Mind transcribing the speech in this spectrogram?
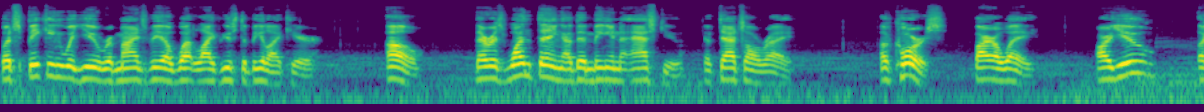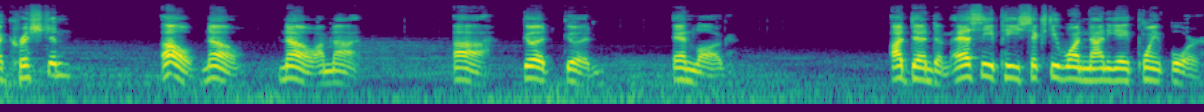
but speaking with you reminds me of what life used to be like here. Oh, there is one thing I've been meaning to ask you, if that's alright. Of course, fire away. Are you… a Christian? Oh, no. No, I'm not. Ah, good, good. End log. Addendum SCP-6198.4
